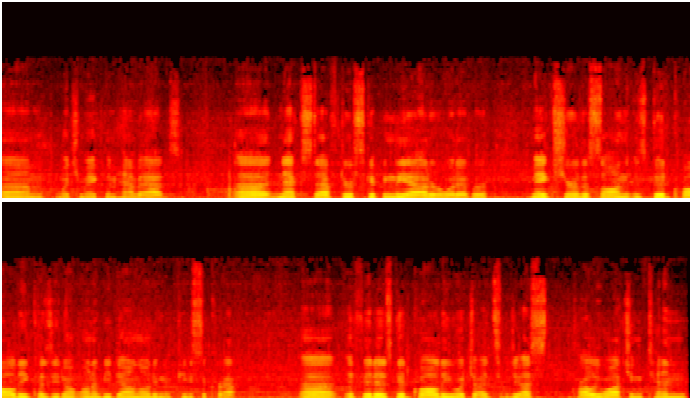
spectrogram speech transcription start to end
um, which make them have ads. Uh, next, after skipping the ad or whatever, make sure the song is good quality because you don't want to be downloading a piece of crap. Uh, if it is good quality, which I'd suggest probably watching 10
